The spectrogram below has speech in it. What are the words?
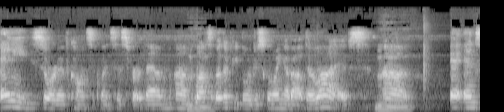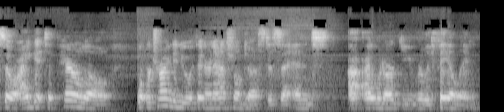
any sort of consequences for them. Um, Lots of other people are just going about their lives, um, a- and so I get to parallel what we're trying to do with international justice, and I I would argue really failing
